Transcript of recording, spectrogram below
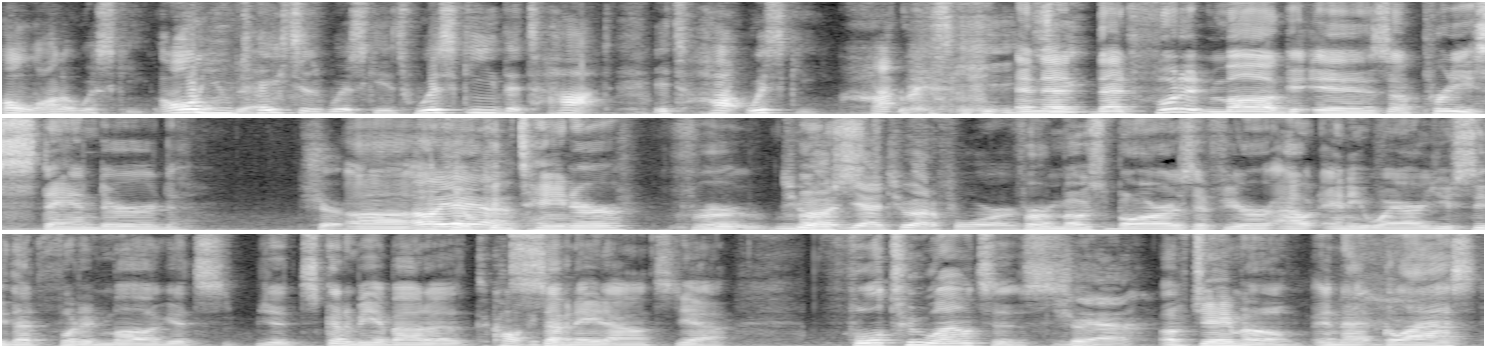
a lot of whiskey. All you taste is whiskey. It's whiskey that's hot. It's hot whiskey. Hot whiskey. and that, that footed mug is a pretty standard Sure. uh, I Oh, yeah, yeah. container for two out, most yeah, two out of four. for most bars. If you're out anywhere, you see that footed mug. It's it's going to be about a coffee seven cup. eight ounce. Yeah, full two ounces. Yeah. of Jamo in that glass.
